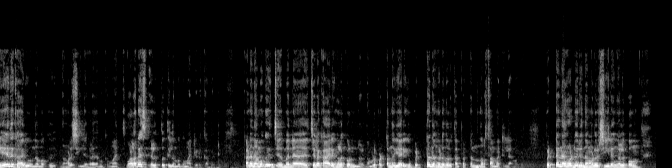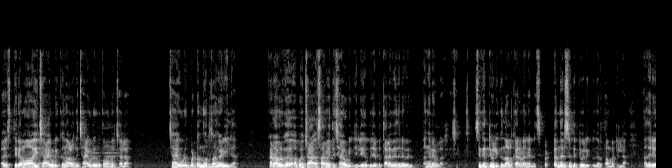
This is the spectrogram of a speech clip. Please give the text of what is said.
ഏത് കാര്യവും നമുക്ക് നമ്മുടെ ശീലങ്ങളെ നമുക്ക് മാറ്റി വളരെ എളുപ്പത്തിൽ നമുക്ക് മാറ്റിയെടുക്കാൻ പറ്റും. കാരണം നമുക്ക് പിന്നെ ചില കാര്യങ്ങളൊക്കെ ഉണ്ടല്ലോ. നമ്മൾ പെട്ടെന്ന് വിചാരിക്കും പെട്ടെന്ന് അങ്ങോട്ട് നിർത്താൻ പെട്ടെന്ന് നിർത്താൻ പറ്റില്ല നമുക്ക്. പെട്ടെന്ന് അങ്ങോട്ട് ഒരു നമ്മളൊരു ശീലങ്ങൾ ഇപ്പം സ്ഥിരമായി ചായ കുടിക്കുന്ന ആൾക്ക് ചായ കുടി നിർത്തണമെന്ന് വെച്ചാൽ ചായ കുടി പെട്ടെന്ന് നിർത്താൻ കഴിയില്ല. കാരണം അവർക്ക് അപ്പോൾ ചാ സമയത്ത് ചായ കുടിച്ചില്ലെങ്കിൽ ചിലപ്പോൾ തലവേദന വരും. അങ്ങനെയുള്ള ശേഷി സിഗരറ്റ് വലിക്കുന്ന ആൾക്കാരാണ് അങ്ങനെ. പെട്ടെന്ന് ഒരു സിഗരറ്റ് വലിപ്പ് നിർത്താൻ പറ്റില്ല. അതൊരു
